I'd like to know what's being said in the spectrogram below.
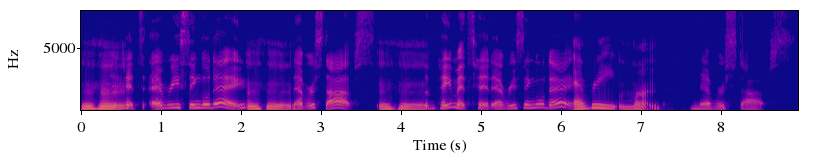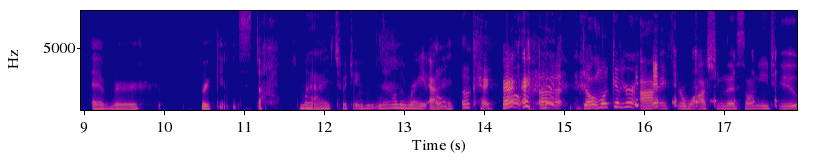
It Mm-hmm. hits every single day. Mm-hmm. Never stops. Mm-hmm. The payments hit every single day. Every month. Never stops. Ever freaking stop. My eye's twitching. Now the right Oh, eye. okay. Well, uh, don't look at her eye if you're watching this on YouTube.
